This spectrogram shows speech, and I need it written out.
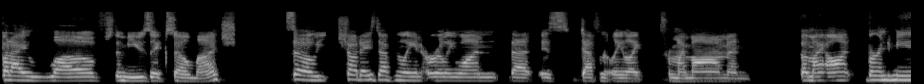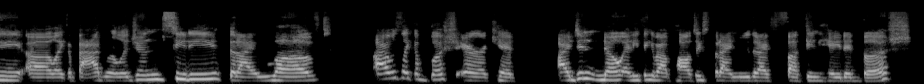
but I loved the music so much. So Sade is definitely an early one that is definitely like from my mom and but my aunt burned me uh, like a bad religion CD that I loved. I was like a Bush era kid. I didn't know anything about politics, but I knew that I fucking hated Bush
